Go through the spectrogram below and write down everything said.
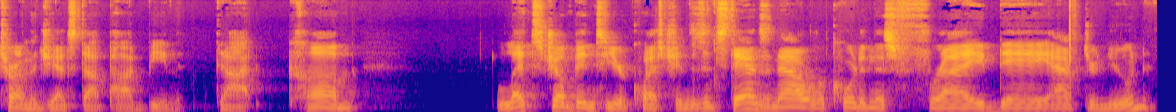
turnonthejets.podbean.com. Let's jump into your questions. As it stands now, recording this Friday afternoon.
